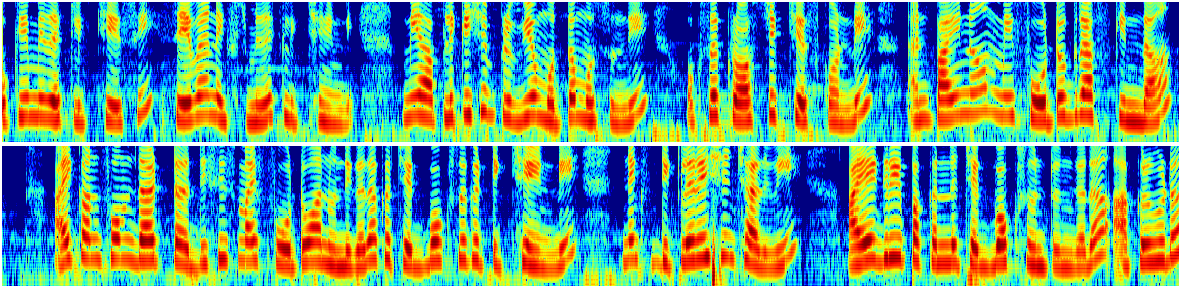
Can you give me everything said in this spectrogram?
ఓకే మీద క్లిక్ చేసి సేవ్ అండ్ నెక్స్ట్ మీద క్లిక్ చేయండి. మీ అప్లికేషన్ ప్రివ్యూ మొత్తం వస్తుంది. ఒకసారి క్రాస్ చెక్ చేసుకోండి. అండ్ పైన మీ ఫోటోగ్రాఫ్ కింద I confirm that this is my photo అని ఉంది కదా అక్కడ చెక్ బాక్స్ దగ్గర టిక్ చేయండి. నెక్స్ట్ డిక్లరేషన్ చదివి. ఐ అగ్రీ పక్కన చెక్ బాక్స్ ఉంటుంది కదా అక్కడ కూడా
